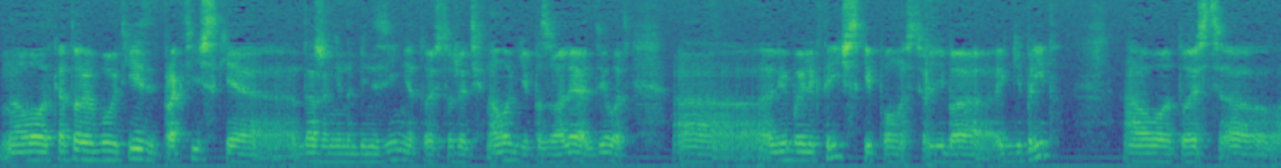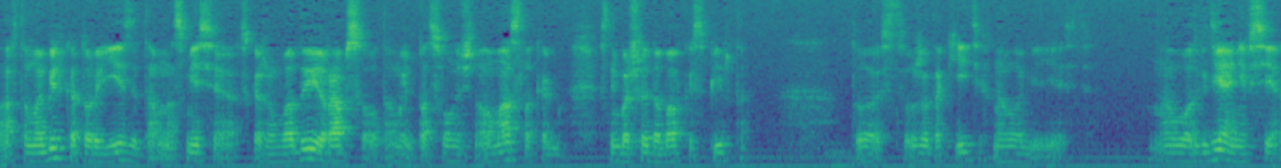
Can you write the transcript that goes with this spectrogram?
ну, вот, который будет ездить практически э, даже не на бензине, то есть уже технологии позволяют делать э, либо электрический полностью, либо гибрид, а, вот, то есть э, автомобиль, который ездит там на смеси, скажем, воды, рапсового там, или подсолнечного масла, как бы с небольшой добавкой спирта. То есть уже такие технологии есть. Вот, где они все.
